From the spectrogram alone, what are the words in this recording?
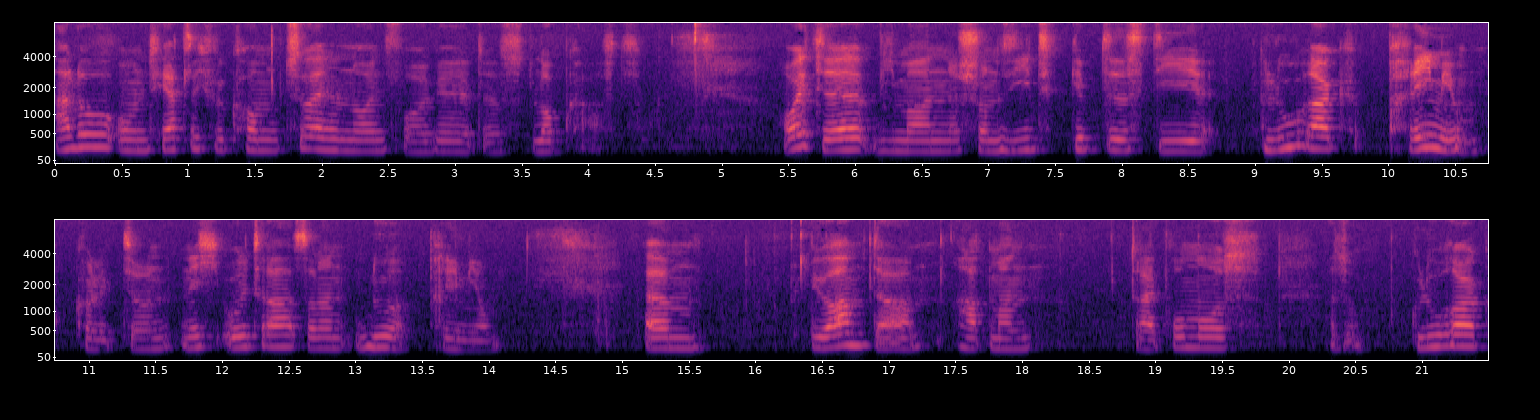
Hallo und herzlich willkommen zu einer neuen Folge des Lobcasts. Heute, wie man schon sieht, gibt es die Glurak Premium Kollektion. Nicht Ultra, sondern nur Premium. Ähm, ja, da hat man drei Promos, also Glurak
